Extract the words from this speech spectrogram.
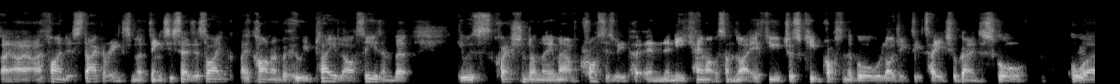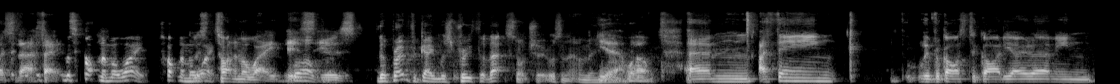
I, I, find it staggering some of the things he says. It's like I can't remember who he played last season, but he was questioned on the amount of crosses we put in, and he came up with something like, "If you just keep crossing the ball, logic dictates you're going to score." Or words to that effect. It was Tottenham away. Tottenham away. Tottenham away. Is, well, is, the Brentford game was proof that that's not true, wasn't it? I mean, yeah. Well, um, I think with regards to Guardiola, I mean,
